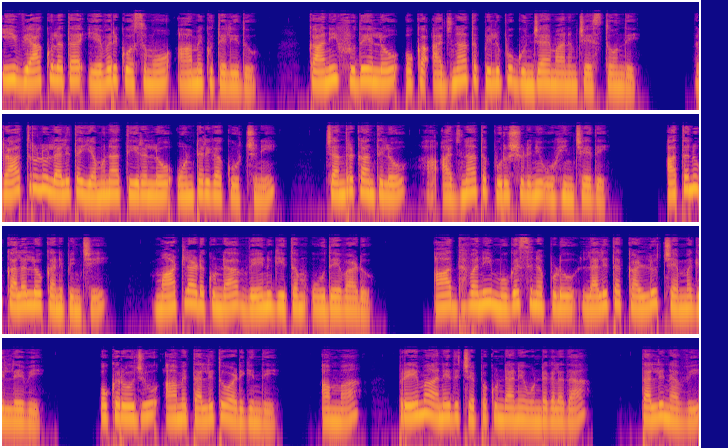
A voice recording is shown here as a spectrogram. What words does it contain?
ఈ వ్యాకులత ఎవరికోసమో ఆమెకు తెలీదు. కాని హృదయంలో ఒక అజ్ఞాత పిలుపు గుంజాయమానం చేస్తోంది. రాత్రులు లలిత యమునా తీరంలో ఒంటరిగా కూర్చుని చంద్రకాంతిలో ఆ అజ్ఞాత పురుషుడిని ఊహించేది. అతను కలల్లో కనిపించి మాట్లాడకుండా వేణుగీతం ఊదేవాడు. ఆ ధ్వని ముగసినప్పుడు లలిత కళ్ళు చెమ్మగిల్లేవి. ఒకరోజు ఆమె తల్లితో అడిగింది అమ్మా ప్రేమ అనేది చెప్పకుండానే ఉండగలదా తల్లి నవ్వి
